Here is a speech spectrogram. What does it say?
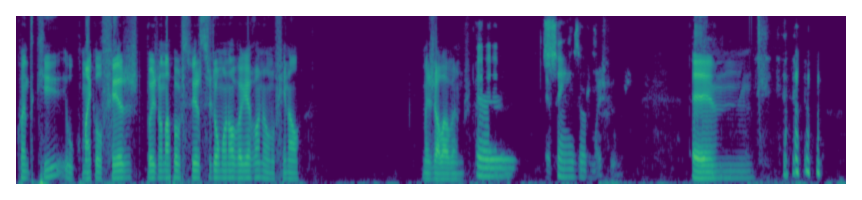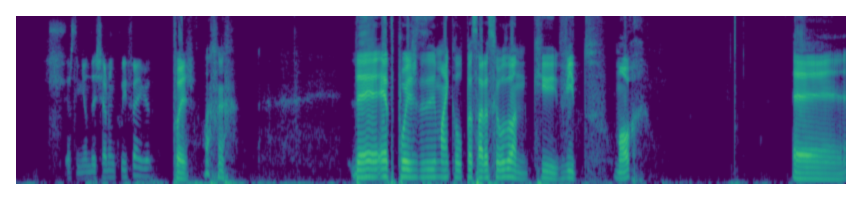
Quanto que o que o Michael fez, depois não dá para perceber se gerou uma nova guerra ou não no final. Mas já lá vamos. Eh, É, sim, exato. mais filmes. Ehm, Eles tinham de deixar um cliffhanger. pois. É, é depois de Michael passar a ser o dono que Vito morre. Eh,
